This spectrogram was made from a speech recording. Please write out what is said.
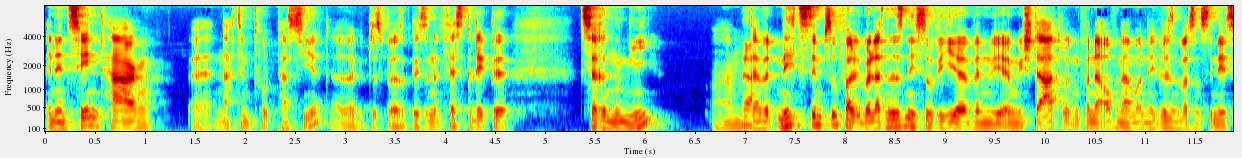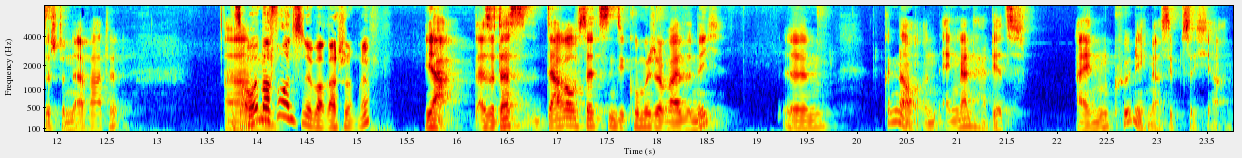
in den zehn Tagen äh, nach dem Tod passiert. Also da gibt es wirklich so eine festgelegte Zeremonie. Ähm, Ja. Da wird nichts dem Zufall überlassen. Das ist nicht so wie hier, wenn wir irgendwie Start drücken von der Aufnahme und nicht wissen, was uns die nächste Stunde erwartet. Ist Ähm, auch immer für uns eine Überraschung, ne? ja, also das, darauf setzen die komischerweise nicht. Ähm, genau, und England hat jetzt einen König nach 70 Jahren.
